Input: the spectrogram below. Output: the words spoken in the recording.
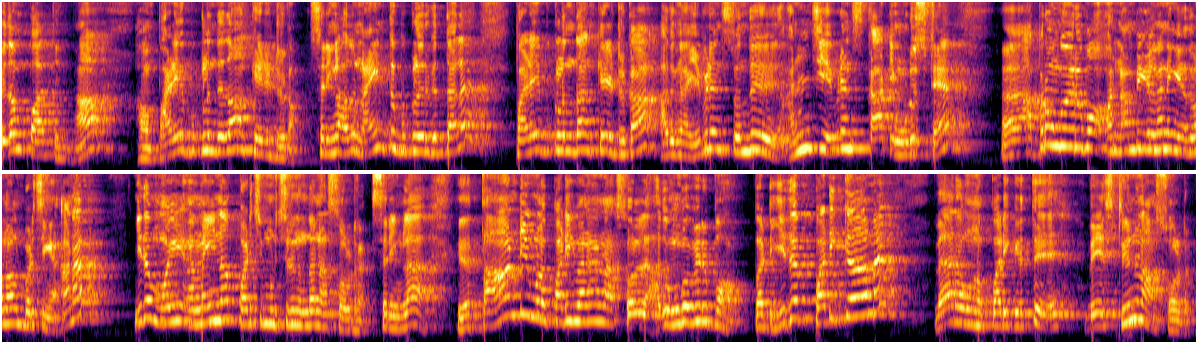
விதம் பார்த்தீங்கன்னா அவன் பழைய புக்லேருந்து தான் கேட்டுட்ருக்கான். சரிங்களா? அதுவும் நைன்த்து புக்கில் இருக்கிறதால பழைய புக்லேருந்து தான் கேட்டுட்ருக்கான். அதுக்கு நான் எவிடன்ஸ் வந்து அஞ்சு எவிடன்ஸ் காட்டி முடிச்சிட்டேன். அப்புறம் உங்கள் விருப்பம். நம்பிக்கைலாம் நீங்கள் எது வேணாலும் படிச்சிங்க. ஆனால் இதை மொய் மெயினாக படித்து முடிச்சிருங்கன்னு தான் நான் சொல்கிறேன் சரிங்களா? இதை தாண்டி உங்களை படிக்க வேணாம்னு நான் சொல்ல அது உங்கள் விருப்பம். பட் இதை படிக்காமல் வேற ஒன்று படிக்கிறது வேஸ்ட்டுன்னு நான் சொல்கிறேன்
